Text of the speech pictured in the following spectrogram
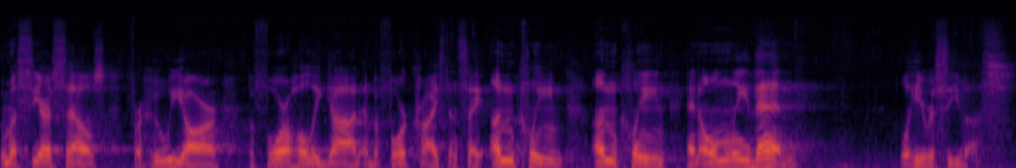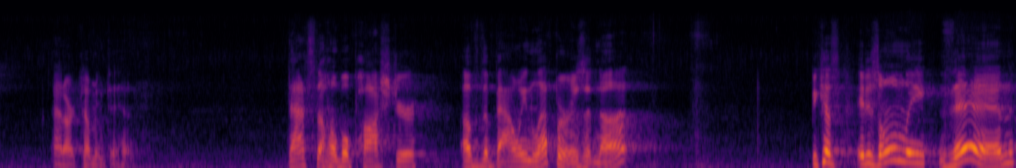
We must see ourselves for who we are before a holy God and before Christ and say, unclean, unclean, and only then will he receive us at our coming to him. That's the humble posture of the bowing leper, is it not? Because it is only then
